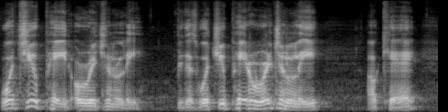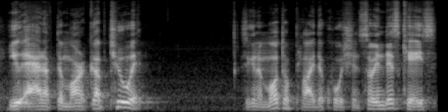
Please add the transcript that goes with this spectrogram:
What you paid originally. Because what you paid originally, okay, you add up the markup to it. So you're going to multiply the quotient. So in this case,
